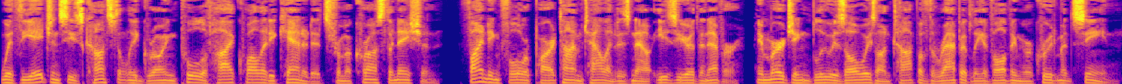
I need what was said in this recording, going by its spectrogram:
With the agency's constantly growing pool of high-quality candidates from across the nation, finding full or part-time talent is now easier than ever. Emerging Blue is always on top of the rapidly evolving recruitment scene.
